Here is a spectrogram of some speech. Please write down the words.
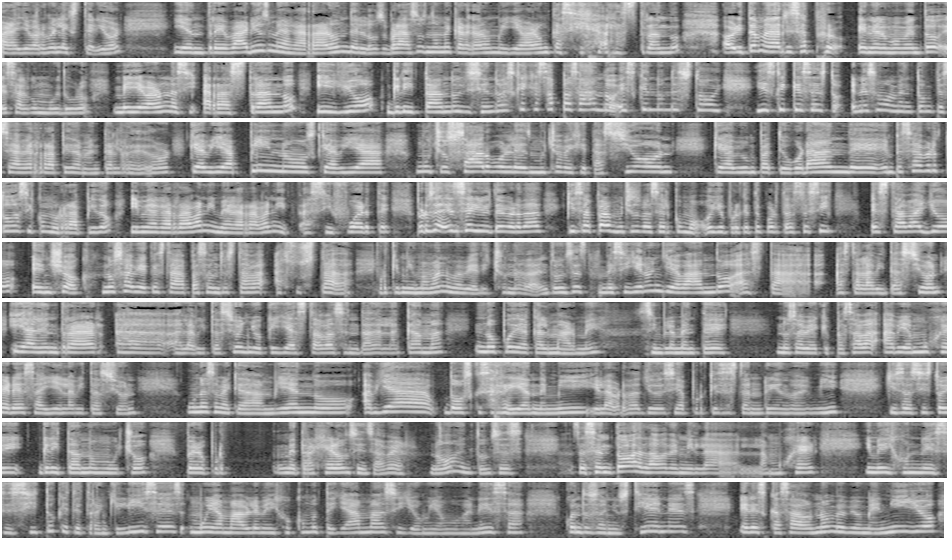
para llevarme al exterior y entre varios me agarraron de los brazos, no me cargaron, me llevaron casi arrastrando. Ahorita me da risa, pero en el momento es algo muy duro. Me llevaron así arrastrando y yo gritando diciendo, es que, ¿qué está pasando? Es que, ¿en dónde estoy? Y es que, ¿qué es esto? En ese momento empecé a ver rápidamente alrededor que había pinos, que había muchos árboles, mucha vegetación, que había un patio grande. Empecé a ver todo así como rápido y me agarraban y me agarraban y así fuerte. Pero en serio, de verdad, quizá para muchos va a ser como, oye, ¿por qué te portaste así? Estaba yo en shock, no sabía qué estaba pasando, estaba asustada porque mi mamá no me había dicho nada. Entonces me siguieron llevando hasta, hasta la habitación y al entrar a, a la habitación yo que ya estaba sentada en la cama, no podía calmarme, simplemente no sabía qué pasaba. Había mujeres ahí en la habitación unas se me quedaban viendo, había dos que se reían de mí y la verdad yo decía, ¿por qué se están riendo de mí? Quizás sí estoy gritando mucho, pero por me trajeron sin saber, ¿no? Entonces se sentó al lado de mí la, la, mujer y me dijo, necesito que te tranquilices, muy amable, me dijo, ¿cómo te llamas? Y yo me llamo Vanessa, ¿cuántos años tienes? ¿Eres casado? No, me vio mi anillo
